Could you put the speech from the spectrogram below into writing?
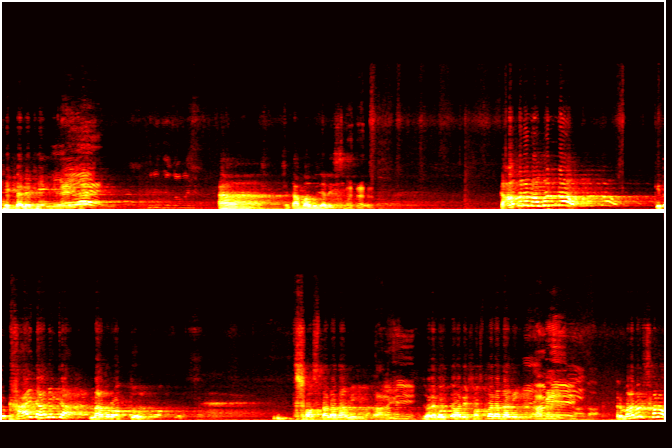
ঠিক না বেঠি? কিন্তু খাই দামিটা, নাম রক্ত। সস্তা না দামি? জোরে বলতে হবে, সস্তা না দামি? আর মানুষ হলো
